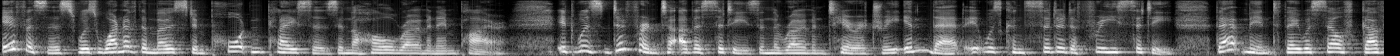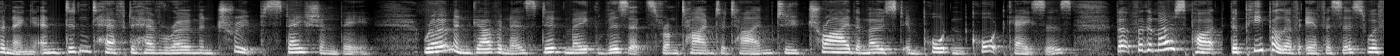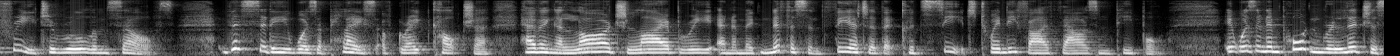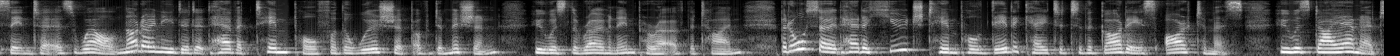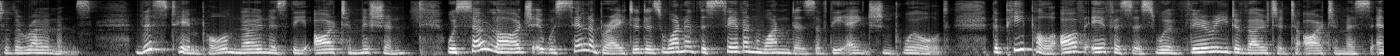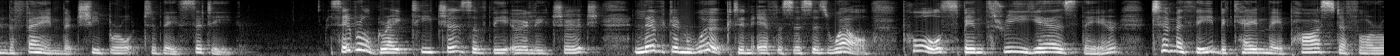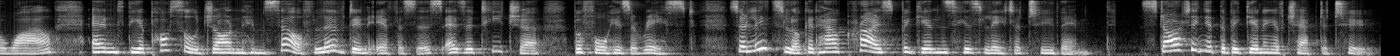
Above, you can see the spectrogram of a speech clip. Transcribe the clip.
Ephesus was one of the most important places in the whole Roman Empire. It was different to other cities in the Roman territory in that it was considered a free city. That meant they were self governing and didn't have to have Roman troops stationed there. Roman governors did make visits from time to time to try the most important court cases, but for the most part, the people of Ephesus were free to rule themselves. This city was a place of great culture, having a large library and a magnificent theatre that could seat 25,000 people. It was an important religious center as well. Not only did it have a temple for the worship of Domitian, who was the Roman emperor of the time, but also it had a huge temple dedicated to the goddess Artemis, who was Diana to the Romans. This temple, known as the Artemision, was so large it was celebrated as one of the seven wonders of the ancient world. The people of Ephesus were very devoted to Artemis and the fame that she brought to their city. Several great teachers of the early church lived and worked in Ephesus as well. Paul spent three years there, Timothy became their pastor for a while, and the Apostle John himself lived in Ephesus as a teacher before his arrest. So let's look at how Christ begins his letter to them. Starting at the beginning of chapter 2.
